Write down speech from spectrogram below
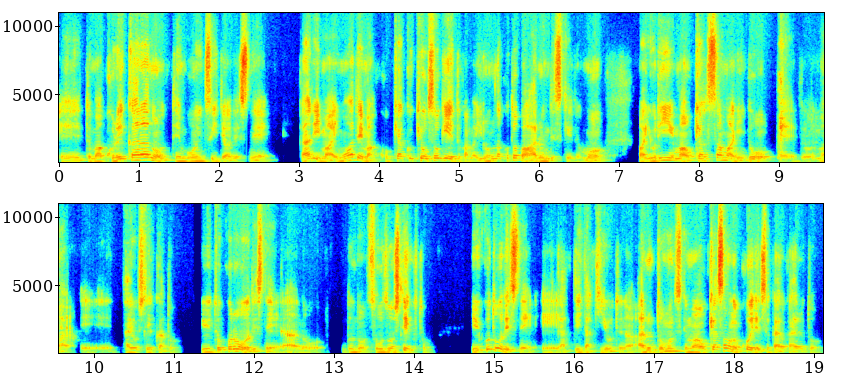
えっ、ー、と、まあ、これからの展望についてはですね、やはり、まあ、今まで、まあ、顧客競争芸とか、まあ、いろんな言葉はあるんですけれども、まあ、より、まあ、お客様にどう、え、ー、と、まあ、えー、対応していくかというところをですね、あの、どんどん想像していくということをですね、えやっていた企業というのはあると思うんですけど、まあ、お客様の声で世界を変えると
